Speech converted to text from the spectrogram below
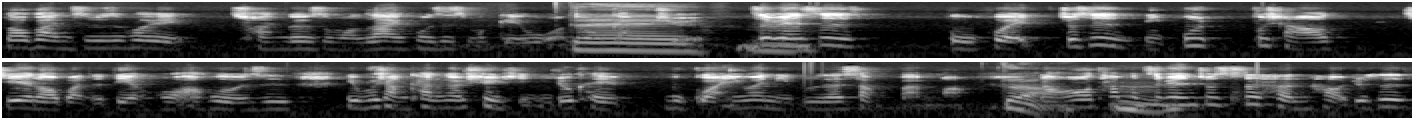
老板是不是会传个什么 line 或者什么给我那种感觉？这边是不会，就是你不不想要。接老板的电话，或者是你不想看那个讯息，你就可以不管，因为你不是在上班嘛。对啊。然后他们这边就是很好，就是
